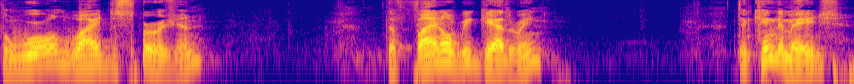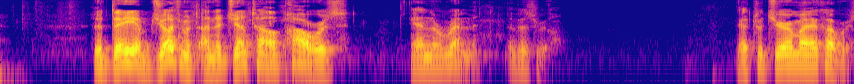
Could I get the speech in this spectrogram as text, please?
the worldwide dispersion, the final regathering, the kingdom age, the day of judgment on the Gentile powers and the remnant of Israel. That's what Jeremiah covers.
